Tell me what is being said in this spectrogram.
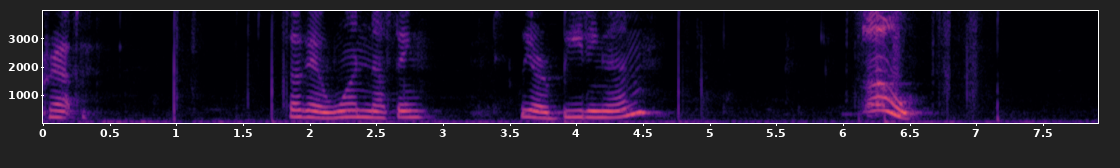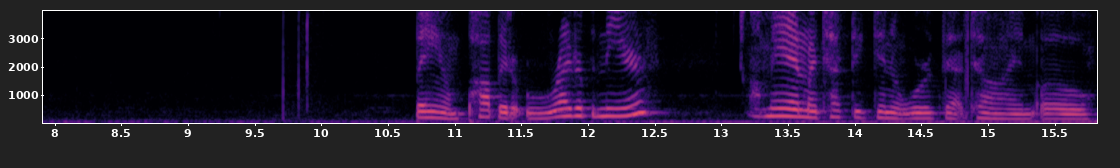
Crap. Okay, one nothing. We are beating them. Oh! Bam, pop it right up in the air. Oh man, my tactic didn't work that time. Oh.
